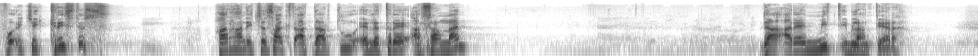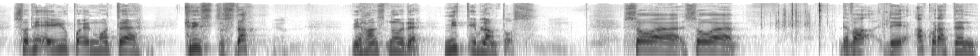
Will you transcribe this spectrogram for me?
For ikke Kristus har han ikke sagt at der to eller tre er sammen? Da er jeg midt iblant dere. Så det er jo på en måte Kristus, da. Ved Hans nåde. Midt iblant oss. Så, eh, så eh, det, var, det, er akkurat den,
